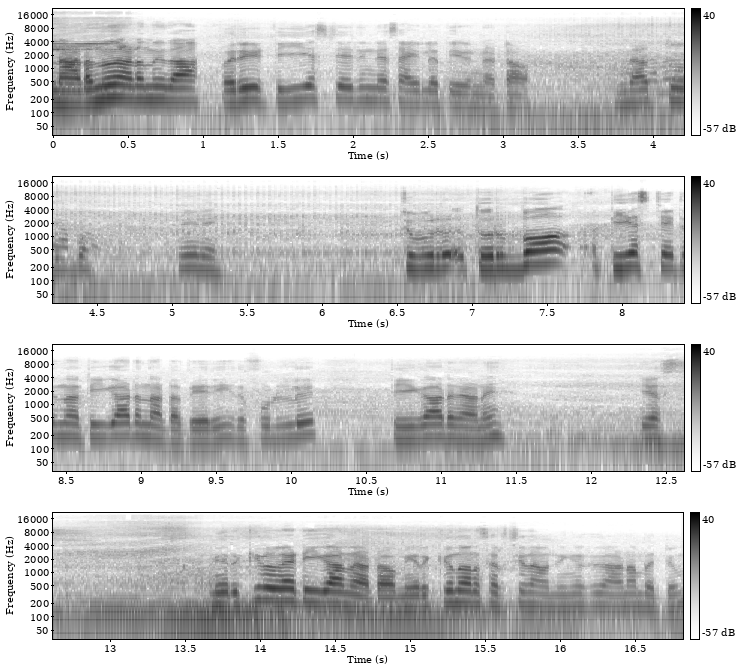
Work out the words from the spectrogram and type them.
നടന്ന് നടന്ന് ഇതാ ഒരു ടീ എസ്റ്റേറ്റിന്റെ സൈഡിലെത്തിയിട്ടുണ്ട് കേട്ടോ. എന്താ തുർബോ? നീനെ തുർ- തുർബോ ടീ എസ്റ്റേറ്റ് എന്നാ ടീ ഗാർഡൻ എന്നാട്ടോ പേര്. ഇത് ഫുള്ള് ടീ ഗാർഡൻ ആണ് യെസ്. മിറുക്കിലുള്ള ടീ ഗാർഡൻ കേട്ടോ മിറുക്ക് എന്ന് പറഞ്ഞ സെർച്ച് ചെയ്താൽ നിങ്ങൾക്ക് കാണാൻ പറ്റും.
